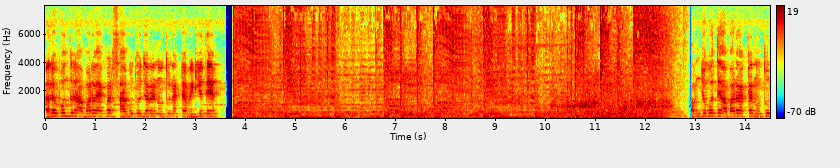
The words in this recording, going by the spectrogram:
হ্যালো বন্ধুরা, আবারও একবার স্বাগত জানাই নতুন একটা ভিডিওতে। জগতে আবারও একটা নতুন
